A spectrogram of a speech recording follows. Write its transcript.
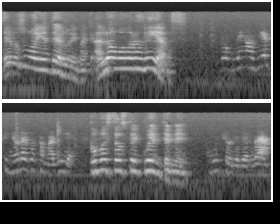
Tenemos un oyente del RIMAC. Aló, muy buenos días. Buenos días, señora Rosa María. ¿Cómo está usted? Cuénteme. Mucho, de verdad.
